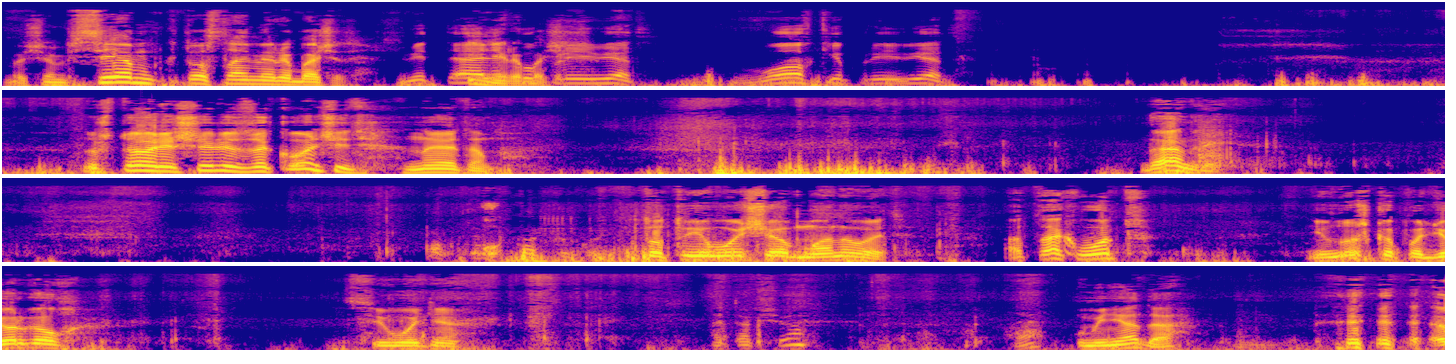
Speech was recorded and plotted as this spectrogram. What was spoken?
В общем, всем, кто с нами рыбачит. Виталику рыбачишь. привет. Вовке привет. Ну что, решили закончить на этом? Да, Андрей? Кто-то его еще обманывает. А так вот, немножко подергал сегодня. Это все? У меня да. А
